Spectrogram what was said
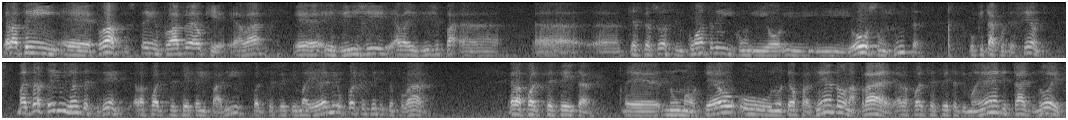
Ela tem é, próprios, tem o próprio é o que? Ela é, exige, ela exige ah, ah, ah, que as pessoas se encontrem e, e, e, e ouçam juntas o que está acontecendo, mas ela tem milhões de acidentes. Ela pode ser feita em Paris, pode ser feita em Miami ou pode ser feita em Campo Largo. Ela pode ser feita é, num hotel, ou no hotel fazenda, ou na praia. Ela pode ser feita de manhã, de tarde, de noite.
